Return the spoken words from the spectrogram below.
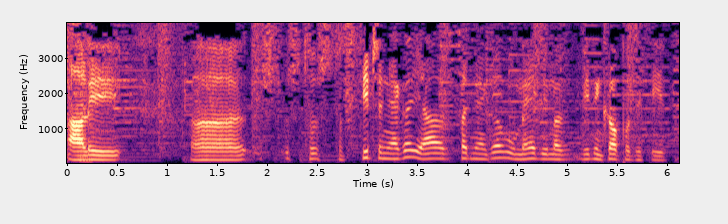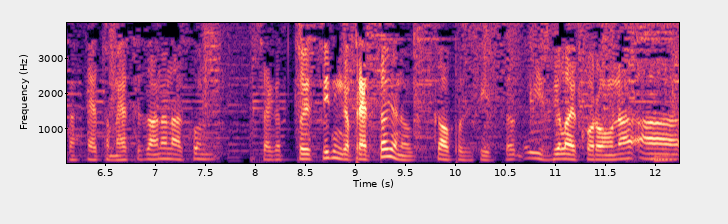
Ali, Uh, što, što se tiče njega, ja sad njega u medijima vidim kao pozitivca. Eto, mesec dana nakon svega, to jest vidim ga predstavljenog kao pozitivca. Izbila je korona, a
